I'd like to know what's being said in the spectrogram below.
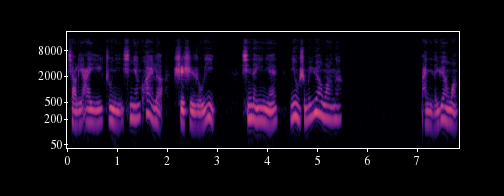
小丽阿姨祝你新年快乐，事事如意。新的一年，你有什么愿望呢？把你的愿望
